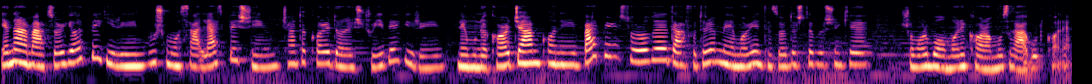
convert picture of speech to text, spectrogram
یه نرم افزار یاد بگیرین روش مسلط بشین چند تا کار دانشجویی بگیرین نمونه کار جمع کنید بعد برین سراغ دفاتر معماری انتظار داشته باشین که شما رو به عنوان کارآموز قبول کنن.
